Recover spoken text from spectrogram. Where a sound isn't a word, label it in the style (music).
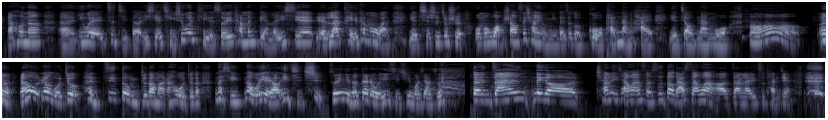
然后呢，呃，因为自己的一些情绪问题，所以他们点了一些人来陪他们玩，也其实就是我们网上非常有名的叫做果盘男孩，也叫男模哦。嗯，然后让我就很激动，你知道吗？然后我觉得那行，那我也要一起去。所以你能带着我一起去吗？下次 (laughs) 等咱那个墙里墙外粉丝到达三万啊，咱来一次团建，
